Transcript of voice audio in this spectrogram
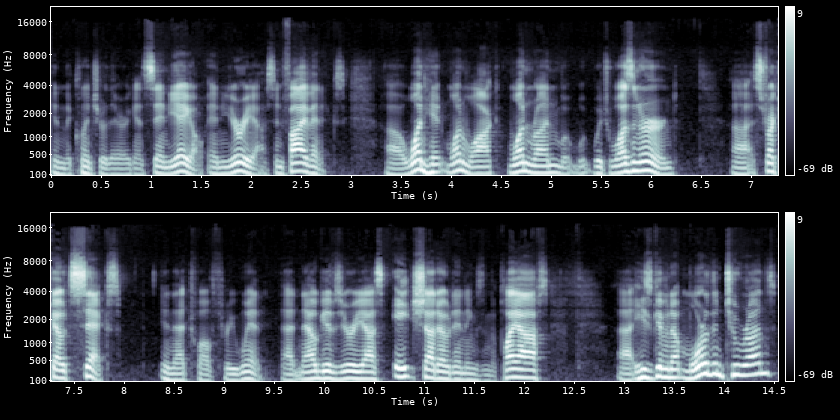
in the clincher there against San Diego. And Urias in five innings uh, one hit, one walk, one run, which wasn't earned, uh, struck out six in that 12 3 win. That now gives Urias eight shutout innings in the playoffs. Uh, he's given up more than two runs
